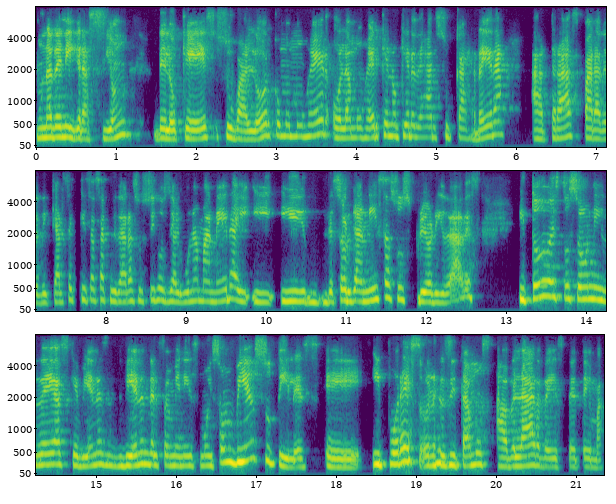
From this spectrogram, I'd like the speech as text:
una denigración de lo que es su valor como mujer o la mujer que no quiere dejar su carrera atrás para dedicarse quizás a cuidar a sus hijos de alguna manera y, desorganiza sus prioridades. Y todo esto son ideas que vienen, vienen del feminismo y son bien sutiles eh, y por eso necesitamos hablar de este tema,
